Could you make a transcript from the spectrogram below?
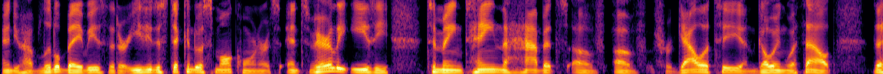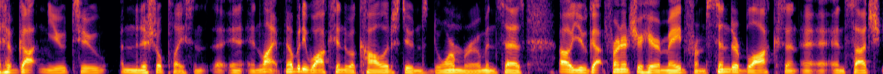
and you have little babies that are easy to stick into a small corner. It's, it's fairly easy to maintain the habits of, of frugality and going without that have gotten you to an initial place in, uh, in, in life. Nobody walks into a college student's dorm room and says, Oh, you've got furniture here made from cinder blocks and, and such.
